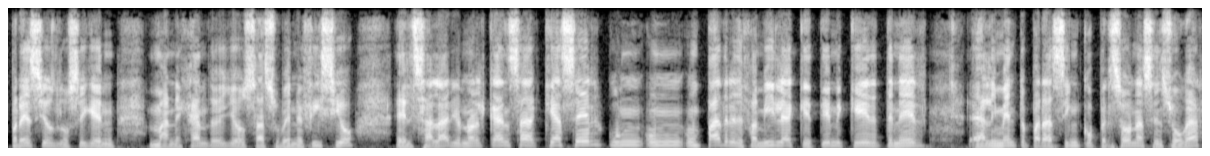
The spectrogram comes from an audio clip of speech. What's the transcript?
precios los siguen manejando ellos a su beneficio, el salario no alcanza. ¿Qué hacer un, un, padre de familia que tiene que tener alimento para cinco personas en su hogar?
